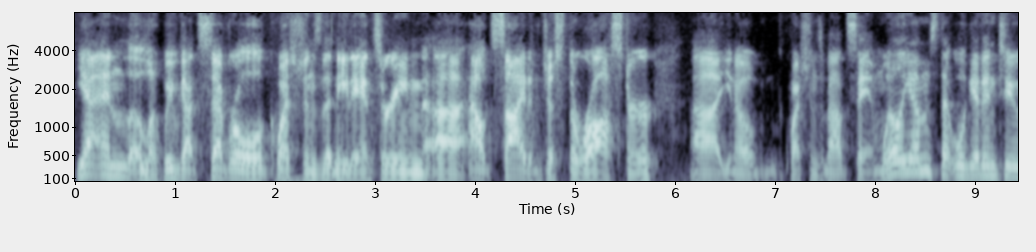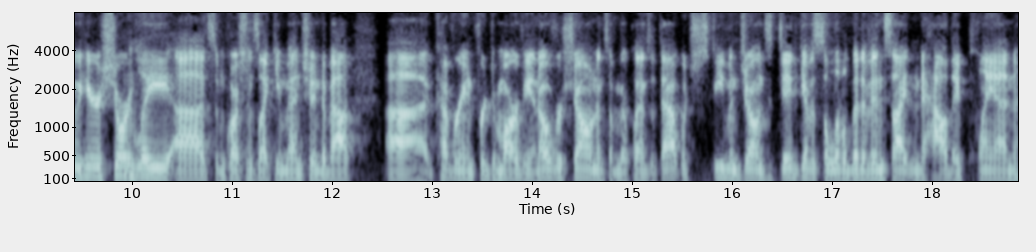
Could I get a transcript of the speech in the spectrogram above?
Yeah, and look, we've got several questions that need answering uh, outside of just the roster. Uh, you know, questions about Sam Williams that we'll get into here shortly. Uh, some questions, like you mentioned, about uh, covering for DeMarvion Overshown and some of their plans with that, which Stephen Jones did give us a little bit of insight into how they plan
